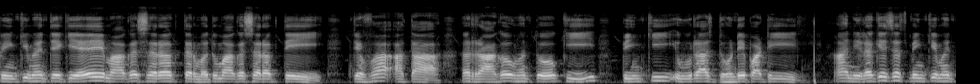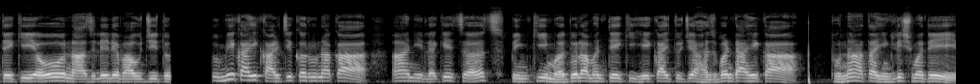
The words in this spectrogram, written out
पिंकी म्हणते की ए मागं सरक तर मधू मागं सरकते. तेव्हा आता राघव म्हणतो की पिंकी युवराज धोंडे पाटील. आणि लगेचच पिंकी म्हणते की ओ नाजलेले भाऊजी तु तुम्ही काही काळजी करू नका. आणि लगेचच पिंकी मधूला म्हणते की हे काय तुझे हजबंड आहे का? पुन्हा आता इंग्लिशमध्ये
